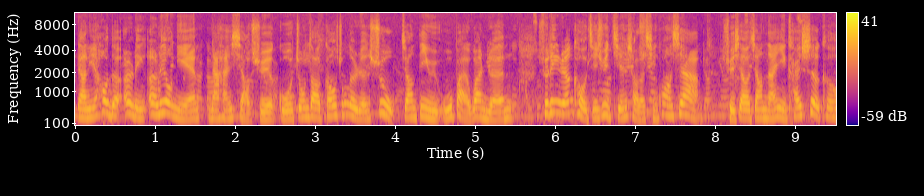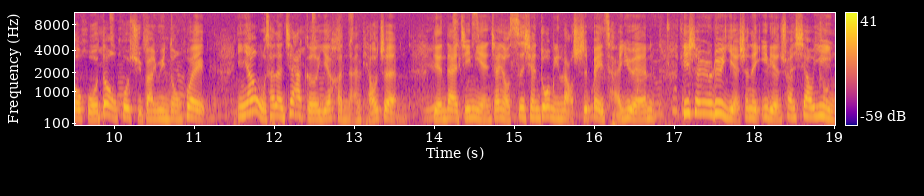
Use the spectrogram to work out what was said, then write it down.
两年后的二零二六年，南韩小学、国中到高中的人数将低于五百万人。学龄人口急剧减少的情况下，学校将难以开设课后活动或举办运动会，营养午餐的价格也很难调整。连带今年将有四千多名老师被裁员，低生育率衍生的一连串效应，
